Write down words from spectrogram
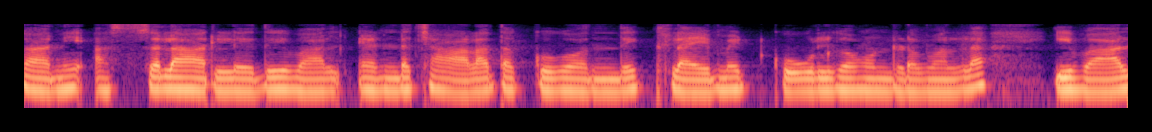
కానీ అస్సలు ఆరలేదు. ఇవాళ ఎండ చాలా తక్కువగా ఉంది. క్లైమేట్ కూల్గా ఉండడం వల్ల ఇవాళ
